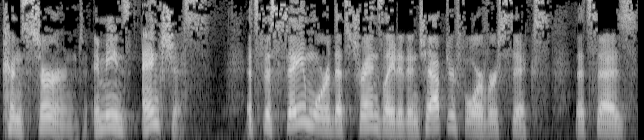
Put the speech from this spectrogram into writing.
concerned. It means anxious. It's the same word that's translated in chapter 4 verse 6 that says,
